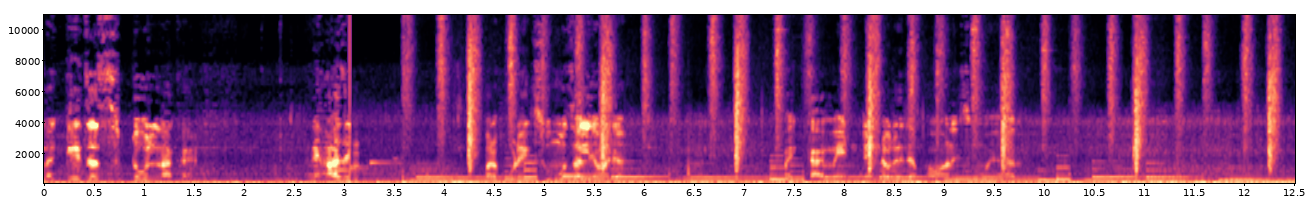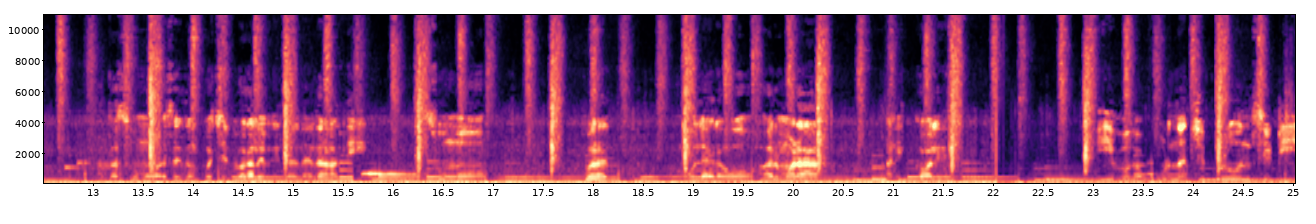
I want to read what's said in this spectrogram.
लगेचच टोल नाका आहे. आणि हाच पण पुढे एक सुमो चालली आहे माझ्या. बाई काय मेंटेन ठेवले त्या भावाने सुमो यार? आता सुमो असं एकदम क्वचित बघायला मिळतात नाही तर आधी सुमो परत बोलेरो हो, अरमडा आणि कॉलेज. ही बघा पूर्ण चिपळूण सिटी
